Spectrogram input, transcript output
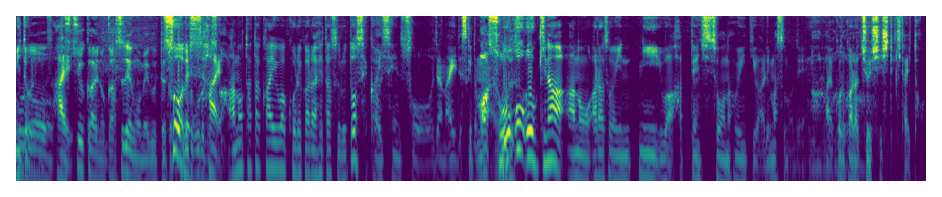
見ております。はい、地中海のガス田をめぐってそうです。はい。あの戦いはこれから下手すると世界戦争じゃないですけども、まあ、大きなあの争いには発展しそうな雰囲気がありますので、はい、これから注視していきたいと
